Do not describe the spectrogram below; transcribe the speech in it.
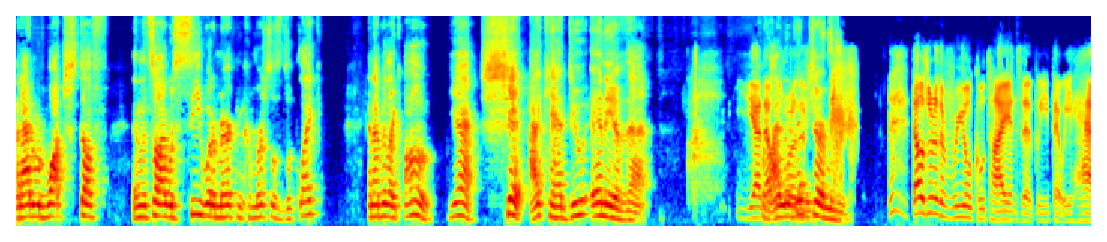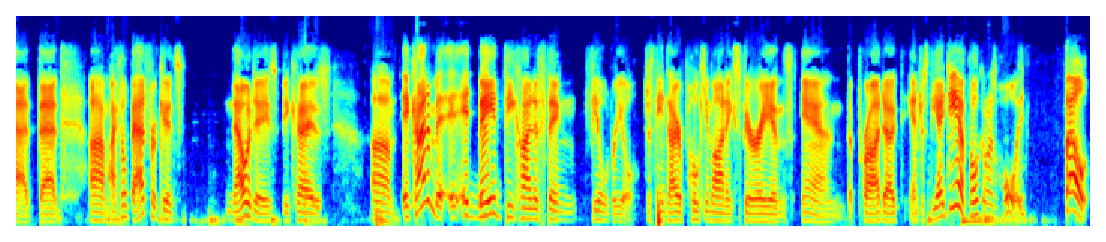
and I would watch stuff, and then so I would see what American commercials look like, and I'd be like, oh yeah, shit, I can't do any of that. yeah, that I was one lived of in the, Germany. that was one of the real cool tie-ins that we that we had. That um, I feel bad for kids nowadays because um, it kind of it, made the kind of thing feel real. Just the entire Pokemon experience and the product and just the idea of Pokemon as a whole. It felt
